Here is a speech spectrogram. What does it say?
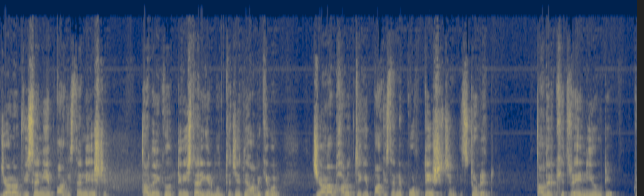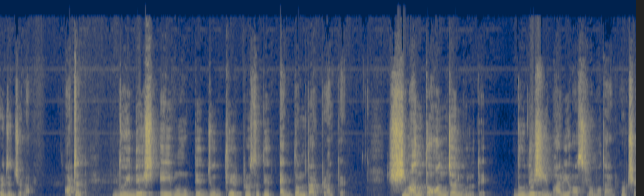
যারা ভিসা নিয়ে পাকিস্তানে এসছেন, তাদেরকেও তিরিশ তারিখের মধ্যে যেতে হবে। কেবল যারা ভারত থেকে পাকিস্তানে পড়তে এসেছেন স্টুডেন্ট, তাদের ক্ষেত্রে এই নিয়মটি প্রযোজ্য নয়। অর্থাৎ দুই দেশ এই মুহূর্তে যুদ্ধের প্রস্তুতির একদম দ্বার প্রান্তে। সীমান্ত অঞ্চলগুলোতে দু দেশই ভারী অস্ত্র মোতায়েন করছে।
